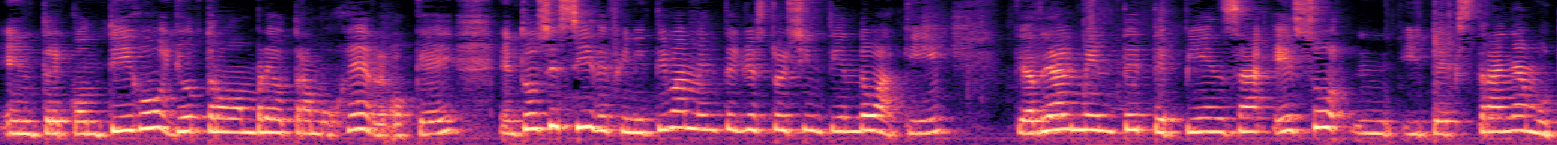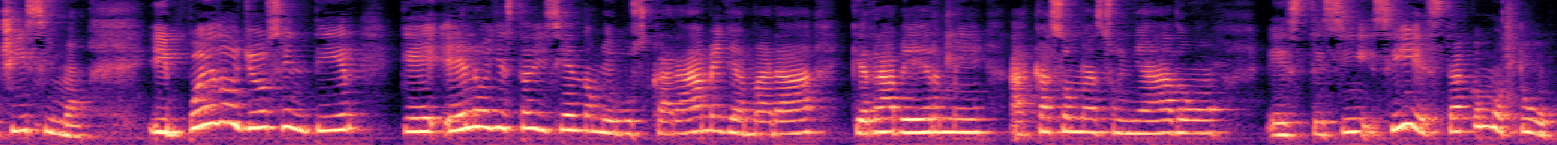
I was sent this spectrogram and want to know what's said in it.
entre contigo y otro hombre, otra mujer, ¿ok? Entonces sí, definitivamente yo estoy sintiendo aquí que realmente te piensa eso y te extraña muchísimo. Y puedo yo sentir que él hoy está diciendo, me buscará, me llamará, querrá verme, acaso me ha soñado, este, sí, sí, está como tú.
